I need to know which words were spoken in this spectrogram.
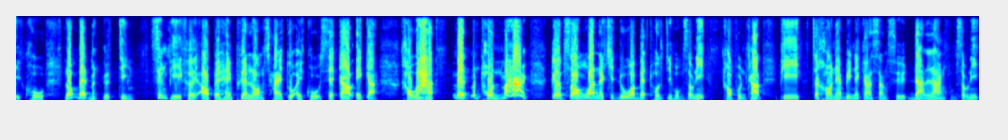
iQ แล้วแบตมันอึดจริง ซึ่งพี่เคยเอาไปให้เพื่อนลองใช้ตัว iQ Z9X อะ เขาว่าแบตมันทนมาก เกือบ 2 วันนะคิดดูว่าแบตทนจริงผมสำหรับวันนี้ขอบคุณครับ พี่จะขอแนบลิงก์ในการสั่งซื้อด้านล่างผมสำหรับวันนี้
